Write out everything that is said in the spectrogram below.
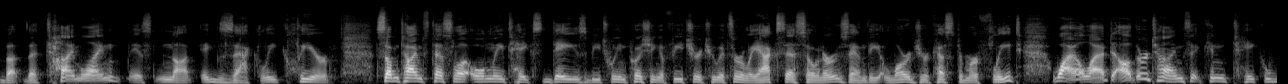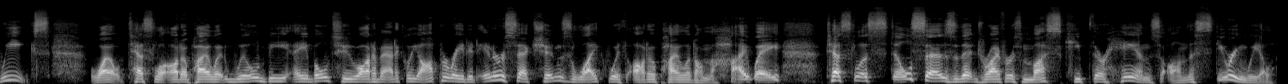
but the timeline is not exactly clear. Sometimes Tesla only takes days between pushing a feature to its early access owners and the larger customer fleet, while at other times it can take weeks. While Tesla Autopilot will be able to automatically operate at intersections like with autopilot on the highway, Tesla still says that drivers must keep their hands on the steering wheel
